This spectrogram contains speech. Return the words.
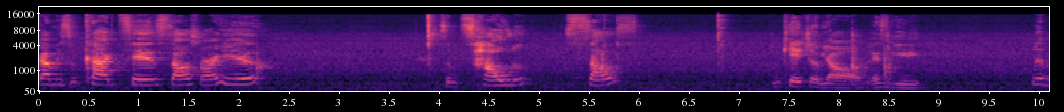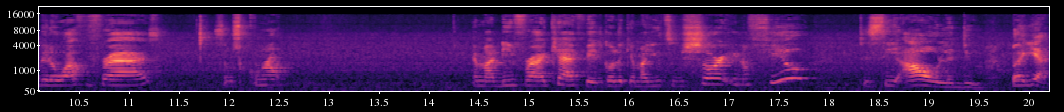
Got me some cocktail sauce right here. Some tartar sauce. Some ketchup, y'all. Let's get it. Little bit of waffle fries, some scrump, and my deep fried catfish. Go look at my YouTube short in a few to see all the do. But yeah,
